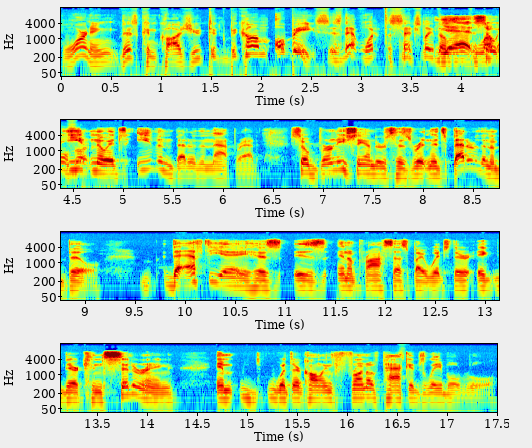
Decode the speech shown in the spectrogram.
Warning: This can cause you to become obese. Isn't that what essentially the yeah, so e- no, it's even better than that, Brad. So Bernie Sanders has written it's better than a bill. The FDA has is in a process by which they're they're considering what they're calling front of package label rule.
